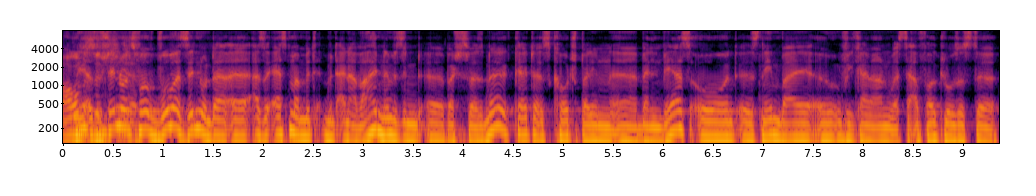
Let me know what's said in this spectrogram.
Warum nee, also wir stellen uns vor, wo wir sind und da, äh, also erstmal mit, mit einer Wahrheit, ne? Wir sind äh, beispielsweise, ne, Käthe ist Coach bei den äh, Berlin Bears und ist nebenbei äh, irgendwie, keine Ahnung, was der erfolgloseste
